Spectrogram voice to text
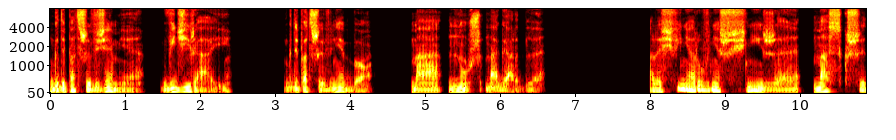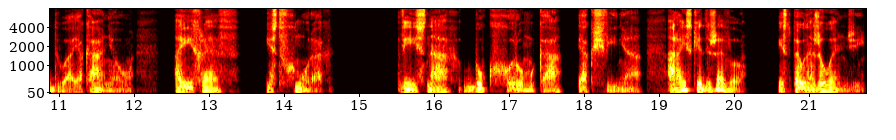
Gdy patrzy w ziemię, widzi raj. Gdy patrzy w niebo, ma nóż na gardle. Ale świnia również śni, że ma skrzydła jak anioł, a jej chlew jest w chmurach. W jej snach Bóg chrumka jak świnia, a rajskie drzewo jest pełne żołędzi.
